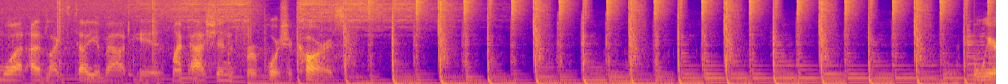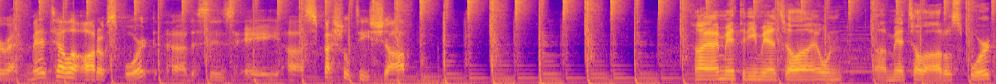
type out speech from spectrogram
what I'd like to tell you about is my passion for Porsche cars. We're at Mantella Autosport. Uh, this is a uh, specialty shop. Hi, I'm Anthony Mantella. I own uh, Mantella Autosport,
